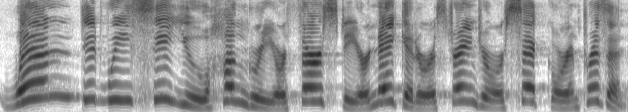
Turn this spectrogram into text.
when did we see you hungry or thirsty or naked or a stranger or sick or in prison?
